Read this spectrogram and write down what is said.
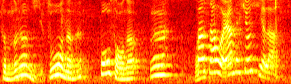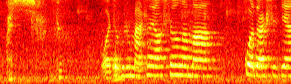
怎么能让你做呢？还包嫂呢？来来，包嫂我让她休息了。哎呀，你看我这不是马上要生了吗？过段时间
